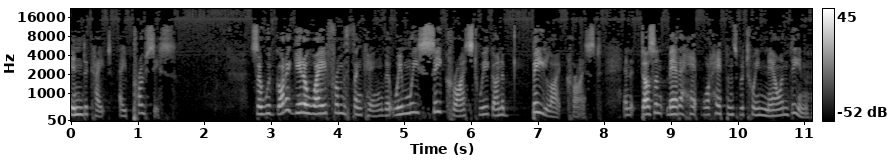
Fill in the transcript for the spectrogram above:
indicate a process. So we've got to get away from thinking that when we see Christ, we're going to be like Christ. And it doesn't matter ha- what happens between now and then.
